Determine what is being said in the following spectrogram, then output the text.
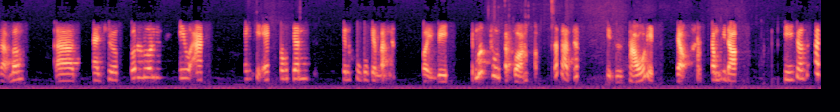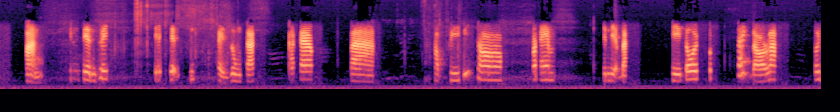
Dạ vâng, à, nhà trường luôn luôn yêu ái anh chị em công nhân trên khu công nghiệp Bắc bởi vì cái mức thu nhập của họ rất là thấp chỉ từ 6 đến triệu trong khi đó phí cho rất là khoản tiền thuê hiện phải dùng giá, giá cao và học phí cho con em trên địa bàn. Thì tôi sách đó là tôi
